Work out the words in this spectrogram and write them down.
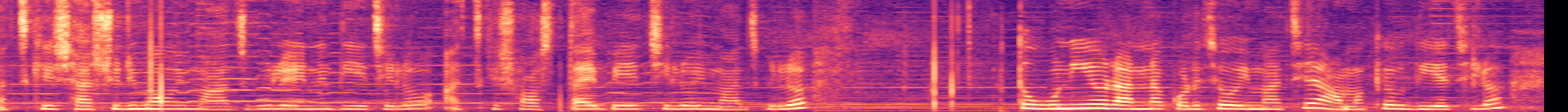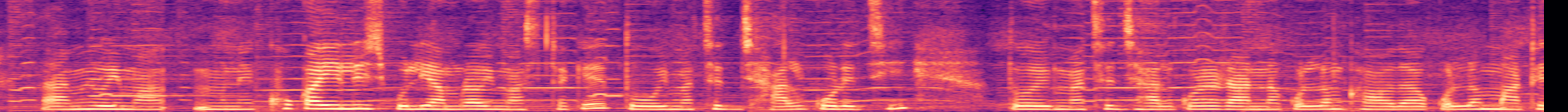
আজকে শাশুড়ি মা ওই মাছগুলো এনে দিয়েছিল। আজকে সস্তায় পেয়েছিল ওই মাছগুলো। তো উনিও রান্না করেছে ওই মাছে, আমাকেও দিয়েছিল। তা আমি ওই মা মানে খোকা ইলিশ বলি আমরা ওই মাছটাকে। তো ওই মাছের ঝাল করেছি। তো ওই মাছের ঝাল করে রান্না করলাম, খাওয়া দাওয়া করলাম, মাঠে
